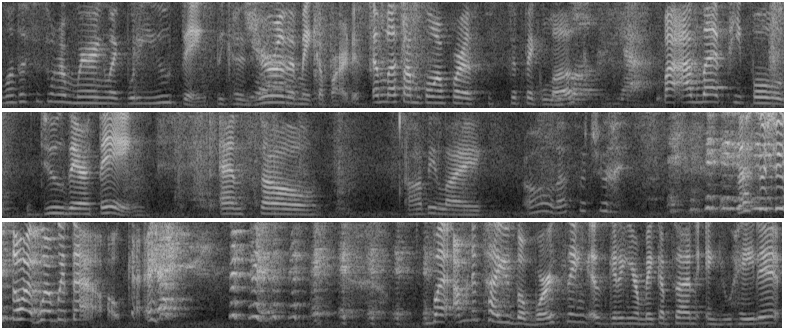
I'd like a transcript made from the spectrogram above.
well, this is what I'm wearing. Like, what do you think? Because Yeah. you're the makeup artist. Unless I'm going for a specific look. yeah. but I let people do their thing. And so I'll be like, oh, that's what you that's what you thought went with that? Okay. But I'm gonna tell you the worst thing is getting your makeup done and you hate it,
